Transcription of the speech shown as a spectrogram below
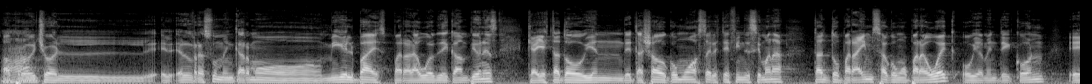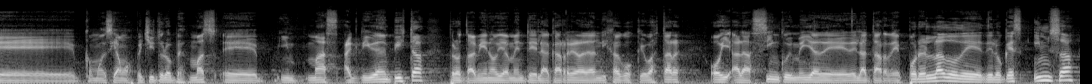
Ah. aprovecho el, el- el resumen que armó Miguel Páez para la web de campeones, que ahí está todo bien detallado cómo va a ser este fin de semana, tanto para IMSA como para WEC, obviamente con, eh, como decíamos, Pechito López más, eh, más actividad en pista, pero también obviamente la carrera de Andy Jacos que va a estar hoy a las 5 y media de, de la tarde. Por el lado de, de lo que es IMSA,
